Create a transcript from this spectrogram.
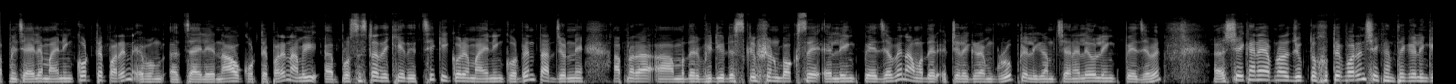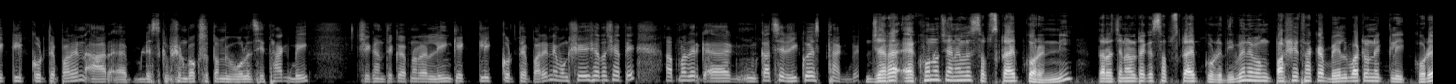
আপনি চাইলে মাইনিং করতে পারেন এবং চাইলে নাও করতে পারেন। আমি প্রসেসটা দেখিয়ে দিচ্ছি কি করে মাইনিং করবেন। তার জন্য আপনারা আমাদের ভিডিও ডিসক্রিপশন বক্সে লিঙ্ক পেয়ে যাবেন। আমাদের টেলিগ্রাম গ্রুপ টেলিগ্রাম চ্যানেলেও লিঙ্ক পেয়ে যাবেন। সেখানে আপনারা যুক্ত হতে পারেন। সেখান থেকে লিঙ্কে ক্লিক করতে পারেন। আর ডিসক্রিপশন বক্সে তো আমি বলেছি থাকবেই। সেখান থেকে আপনারা লিঙ্কে ক্লিক করতে পারেন এবং সেই সাথে সাথে আপনাদের কাছে রিকোয়েস্ট থাকবে। যারা এখনও চ্যানেলে সাবস্ক্রাইব করেননি, তারা চ্যানেলটাকে সাবস্ক্রাইব করে দিবেন এবং পাশে থাকা বেল বাটনে ক্লিক করে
